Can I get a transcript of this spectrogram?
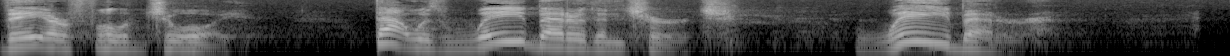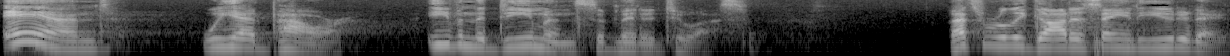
They are full of joy. That was way better than church. Way better. And we had power. Even the demons submitted to us. That's really God is saying to you today.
